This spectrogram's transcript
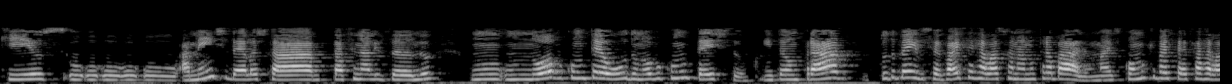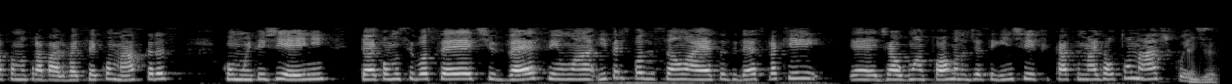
que os, o, o, o, a mente dela está, está finalizando um, um, novo conteúdo, um novo contexto. Então, para tudo bem, você vai se relacionar no trabalho, mas como que vai ser essa relação no trabalho? Vai ser com máscaras, com muita higiene. Então, é como se você tivesse uma hiperexposição a essas ideias para que, é, de alguma forma, no dia seguinte ficasse mais automático isso. Entendi.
